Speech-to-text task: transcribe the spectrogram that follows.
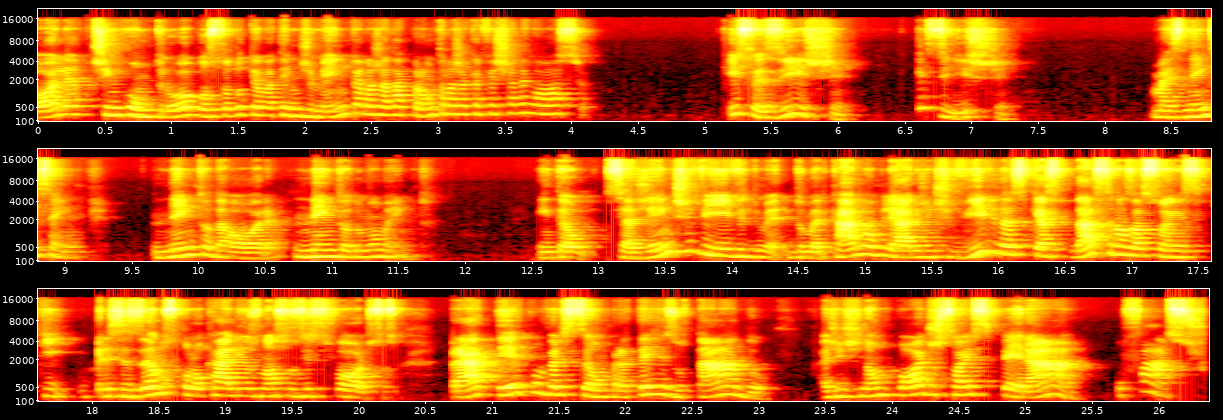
olha, te encontrou, gostou do teu atendimento, ela já está pronta, ela já quer fechar negócio. Isso existe? Existe. Mas nem sempre, nem toda hora, nem todo momento. Então, se a gente vive do, do mercado imobiliário, a gente vive das, das transações que precisamos colocar ali os nossos esforços para ter conversão, para ter resultado, a gente não pode só esperar o fácil.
